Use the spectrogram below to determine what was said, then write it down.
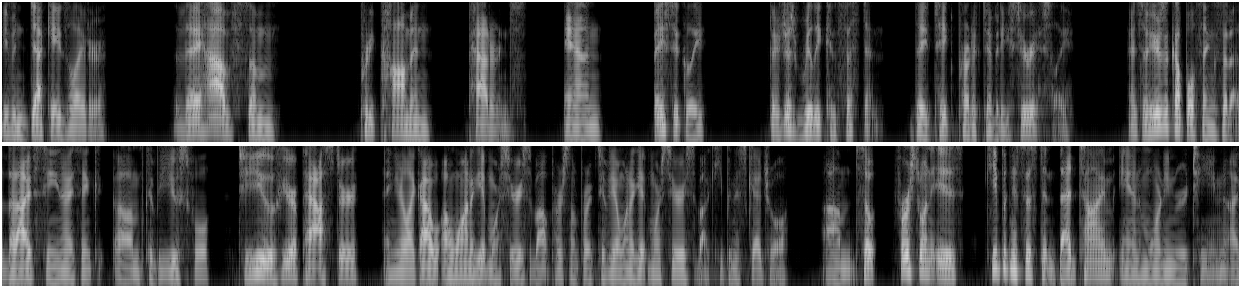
even decades later, they have some pretty common patterns. And basically, they're just really consistent. They take productivity seriously. And so here's a couple of things that, that I've seen I think um, could be useful to you if you're a pastor and you're like, I, I want to get more serious about personal productivity. I want to get more serious about keeping a schedule. Um, so, first one is keep a consistent bedtime and morning routine. I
